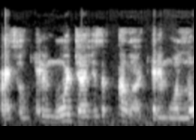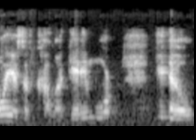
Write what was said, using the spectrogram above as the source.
Right. So getting more judges of color, getting more lawyers of color, getting more, you know,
